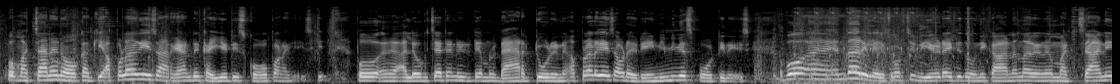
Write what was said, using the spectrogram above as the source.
അപ്പോൾ മച്ചാനെ നോക്കാക്കി അപ്പോഴാണ് കേസ് അറിയാണ്ട് കൈയ്യട്ടി സ്കോപ്പാണ് കേസ് അപ്പോൾ അലോക് ചാറ്റന്റെ ഇട്ടിട്ട് നമ്മൾ ഡയറക്റ്റ് ഓടുകയാണ് അപ്പോഴാണ് കേസ് അവിടെ ഒരു എനിമിനെ സ്പോട്ട് ചെയ്ത് കഴിച്ചു അപ്പോൾ എന്താ അറിയില്ല കുറച്ച് വിയേർഡായിട്ട് തോന്നി. കാരണം എന്ന് പറയുന്നത് മച്ചാന്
